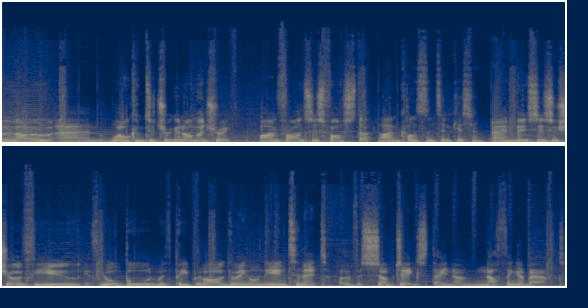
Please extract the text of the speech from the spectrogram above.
Hello and welcome to TRIGGERnometry. I'm Francis Foster. I'm Konstantin Kisin. And this is a show for you if you're bored with people arguing on the internet over subjects they know nothing about.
